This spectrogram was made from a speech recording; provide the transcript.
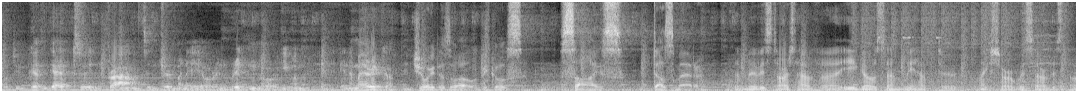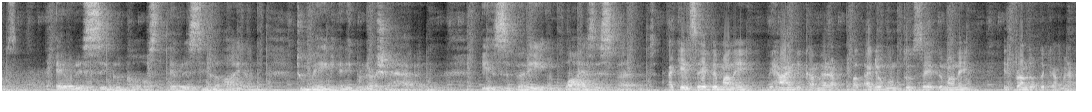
what you can get in France, in Germany, or in Britain, or even in, in America. Enjoy it as well because size does matter. The movie stars have uh, egos, and we have to make sure we service those. Every single cost, every single item to make any production happen is very wisely spent. I can save the money behind the camera, but I don't want to save the money in front of the camera.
